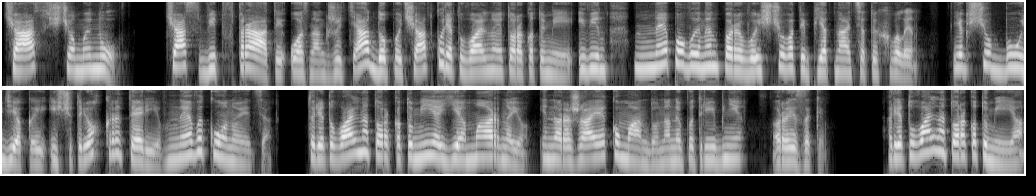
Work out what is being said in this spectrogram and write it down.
час, що минув. Час від втрати ознак життя до початку рятувальної торакотомії, і він не повинен перевищувати 15 хвилин. Якщо будь-який із чотирьох критеріїв не виконується, то рятувальна торакотомія є марною і наражає команду на непотрібні ризики. Рятувальна торакотомія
